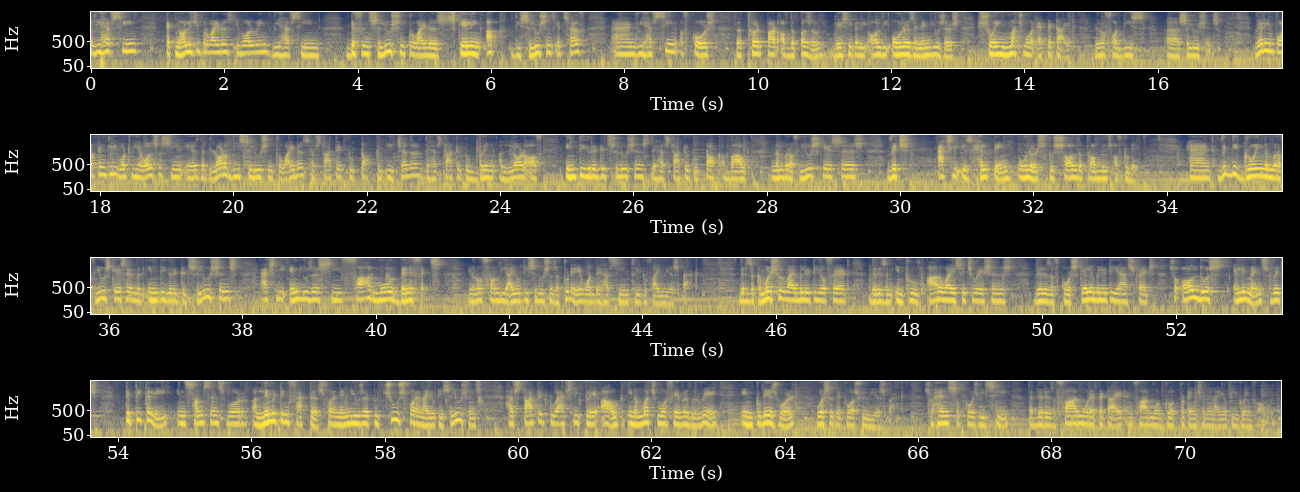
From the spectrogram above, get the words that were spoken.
So we have seen technology providers evolving, we have seen different solution providers scaling up the solutions itself, and we have seen, of course, the third part of the puzzle, basically all the owners and end users showing much more appetite, you know, for these uh, solutions. Very importantly, what we have also seen is that a lot of these solution providers have started to talk to each other. They have started to bring a lot of integrated solutions. They have started to talk about number of use cases, which actually is helping owners to solve the problems of today. And with the growing number of use cases with integrated solutions, actually end users see far more benefits, you know, from the IoT solutions of today, what they have seen three to five years back there is a commercial viability of it. There is an improved roi situations. There is of course scalability aspects. So all those elements which typically in some sense were a limiting factors for an end user to choose for an iot solutions have started to actually play out in a much more favorable way in today's world versus it was few years back. So hence of course we see that there is a far more appetite and far more growth potential in iot going forward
